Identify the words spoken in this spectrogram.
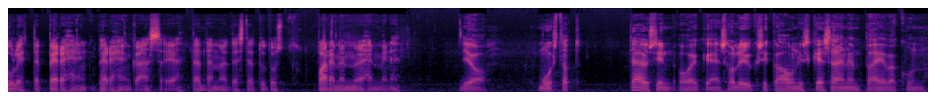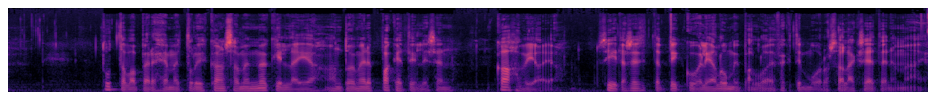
tulitte perheen, perheen kanssa ja tätä myötä sitten tutustut paremmin myöhemmin. Joo, muistat täysin oikein. Se oli yksi kaunis kesäinen päivä, kun tuttava perheemme tuli kanssamme mökille ja antoi meille paketillisen kahvia ja siitä se sitten pikkuhiljaa lumipalloefektin muodossa läksi etenemään. Ja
